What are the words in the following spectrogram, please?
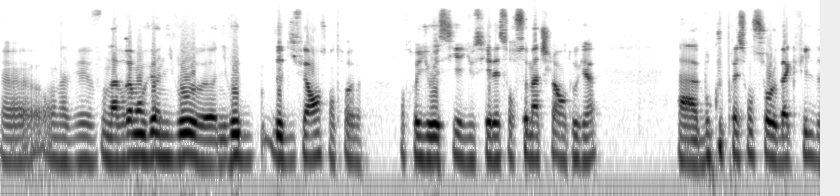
on, avait, on a vraiment vu un niveau, niveau de différence entre, entre USC et UCLA sur ce match-là, en tout cas. beaucoup de pression sur le backfield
